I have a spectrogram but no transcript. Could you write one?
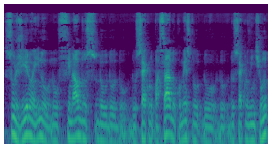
surgiram aí no, no final do, do, do, do, século passado, começo do, século XXI,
